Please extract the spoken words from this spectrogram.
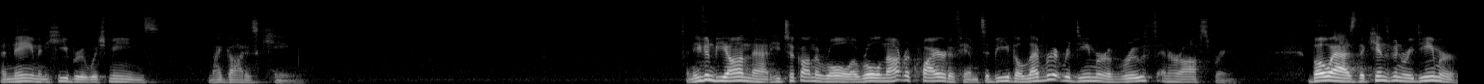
a name in Hebrew which means, My God is King. And even beyond that, he took on the role, a role not required of him, to be the levirate redeemer of Ruth and her offspring. Boaz, the kinsman redeemer,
